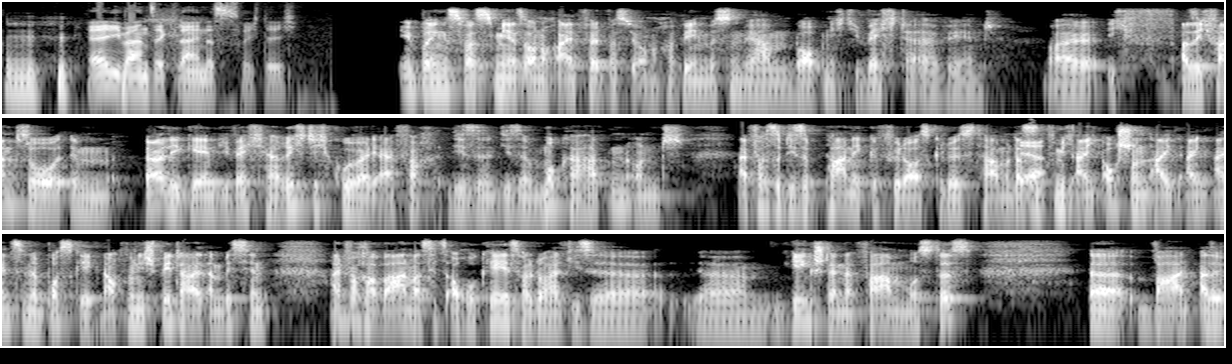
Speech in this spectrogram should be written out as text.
Ja, die waren sehr klein, das ist richtig. Übrigens, was mir jetzt auch noch einfällt, was wir auch noch erwähnen müssen, wir haben überhaupt nicht die Wächter erwähnt. Weil ich, also ich fand so im Early Game die Wächter richtig cool, weil die einfach diese, diese Mucke hatten und einfach so diese Panikgefühle ausgelöst haben. Und das Ja. sind für mich eigentlich auch schon ein, ein, einzelne Bossgegner, auch wenn die später halt ein bisschen einfacher waren, was jetzt auch okay ist, weil du halt diese ähm, Gegenstände farmen musstest. Äh, waren, also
